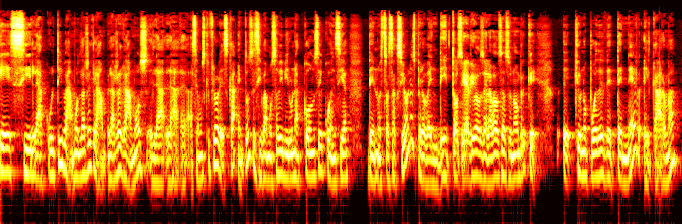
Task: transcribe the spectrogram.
que si la cultivamos, la, regamos, la, hacemos que florezca, entonces sí vamos a vivir una consecuencia de nuestras acciones, pero bendito sea Dios, alabado sea su nombre, que, eh, que uno puede detener el karma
